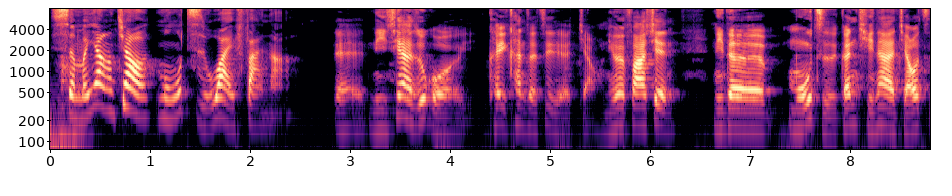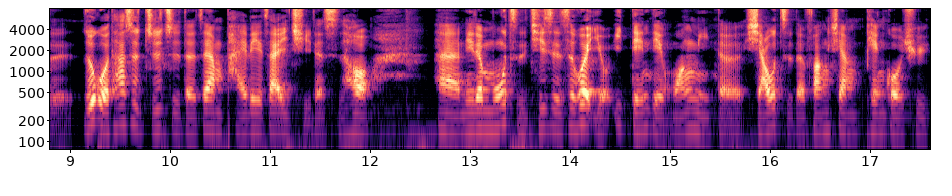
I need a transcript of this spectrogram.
什么样叫拇指外翻啊？呃，你现在如果可以看着自己的脚，你会发现你的拇指跟其他的脚趾，如果它是直直的这样排列在一起的时候，呃，你的拇指其实是会有一点点往你的小指的方向偏过去。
